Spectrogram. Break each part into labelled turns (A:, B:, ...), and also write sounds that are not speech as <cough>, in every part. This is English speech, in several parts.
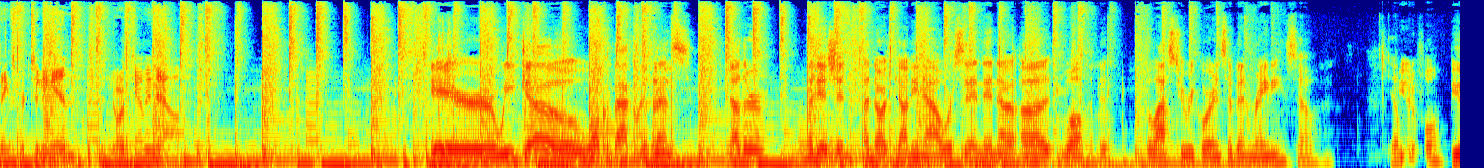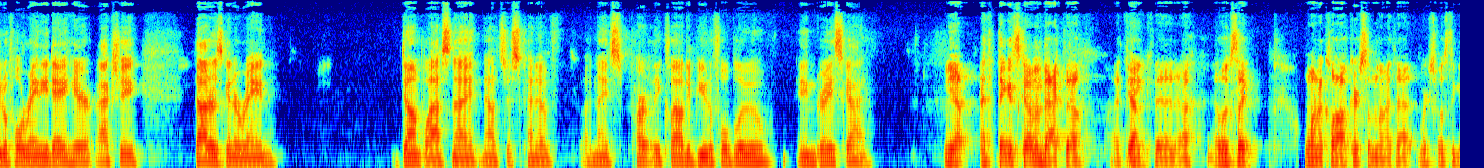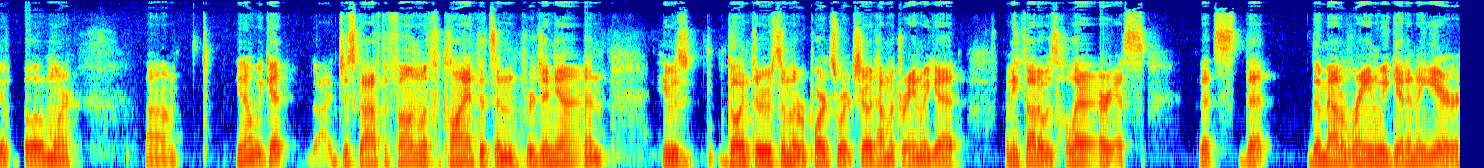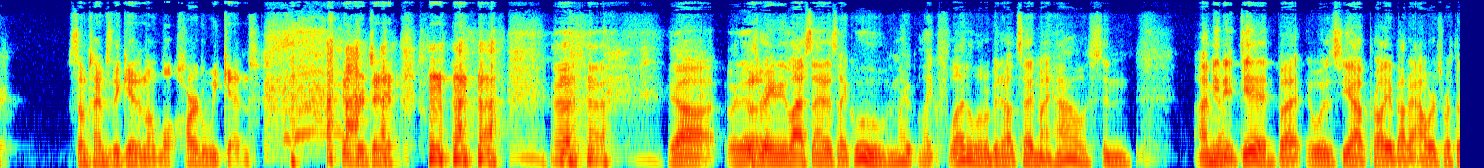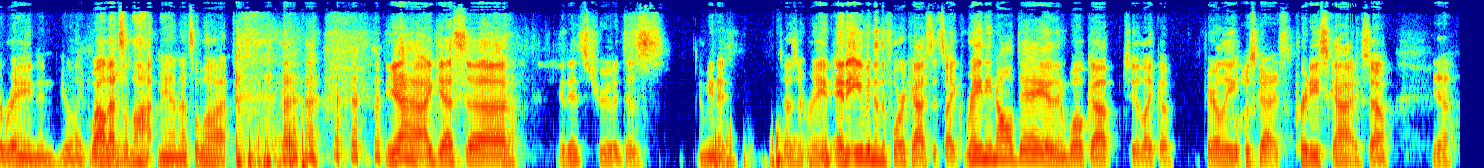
A: Thanks for tuning in to North County Now.
B: Here we go. Welcome back, my
A: Woohoo.
B: friends. Another edition of North County Now. We're sitting in a, uh, well, it, the last two recordings have been rainy, so
A: Yep.
B: beautiful, beautiful rainy day here. Actually, thought it was going to rain. Dump last night. Now it's just kind of a nice, partly cloudy, beautiful blue and gray sky.
A: Yep, I think it's coming back though. I think that uh, it looks like one o'clock or something like that. We're supposed to get a little more. Um, you know, we get. I just got off the phone with a client that's in Virginia, and he was going through some of the reports where it showed how much rain we get, and he thought it was hilarious. That's that the amount of rain we get in a year. Sometimes they get in a lo- hard weekend <laughs> in Virginia. <laughs>
B: yeah, when it was
A: So-
B: raining last night, it's like, "Ooh, it might like flood a little bit outside my house." And I mean,
A: Yeah.
B: it did, but it was yeah, probably about an hour's worth of rain. And you're like, "Wow, that's a
A: Mhm.
B: lot, man. That's a lot." <laughs> <laughs> yeah, I guess uh,
A: So-
B: it is true. It does. I mean, it doesn't rain, and even in the forecast, it's like raining all day, and then woke up to like a fairly
A: Blue skies.
B: pretty sky. So,
A: Yeah.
